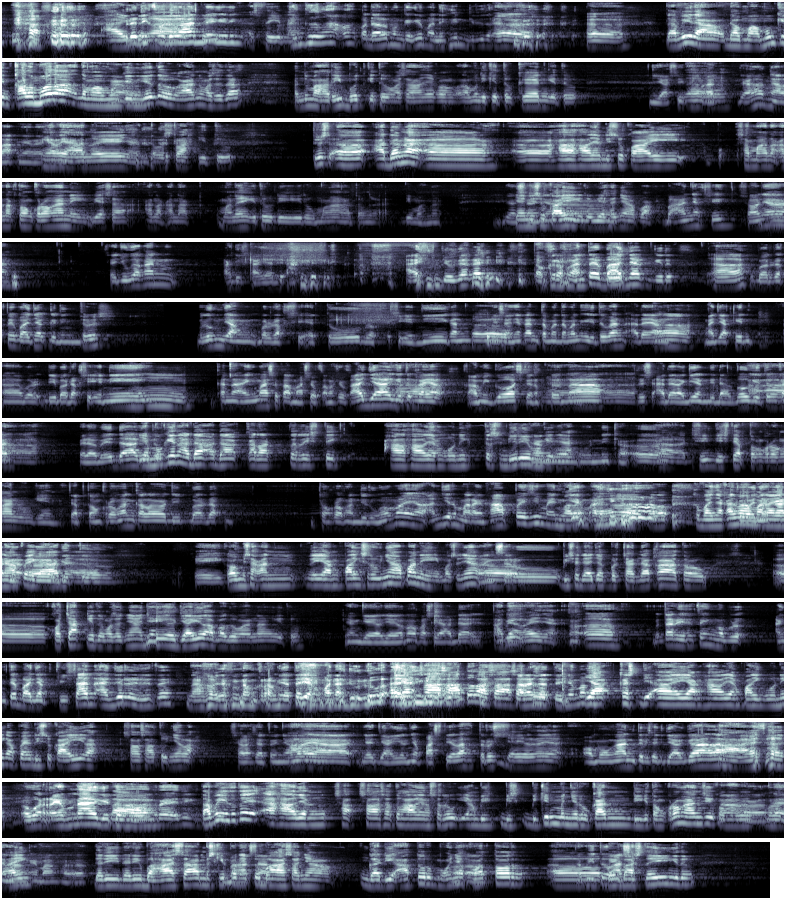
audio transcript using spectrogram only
Aing Udah dikodoan ngerti. deh gini. Nah. Geula lah padahal mah kayak manehin gitu. Heeh, heeh. tapi udah udah mau mungkin kalau mau lah udah mau mungkin gitu kan maksudnya nanti malah ribut gitu masalahnya kalau kamu dikitukan gitu Iya sih. Pat. ya ngalak ngalak. ngelehan we nyantos lah gitu terus eh, ada nggak eh, eh, hal-hal yang disukai sama anak-anak tongkrongan nih biasa anak-anak mana gitu di rumah atau enggak di mana yang disukai gitu biasanya apa Banyak sih. Soalnya saya juga kan adik saya deh. Aing juga kan tongkrongan teh banyak gitu. ah Baru teh banyak gini. terus belum yang produk si itu produk si ini kan Heeh. biasanya kan teman-teman gitu kan ada yang Heeh. ngajakin ber- di produk si ini hmm, karena aing mah suka masuk masuk aja gitu Ah. kayak kami gos kena Ah. terus ada lagi yang di dago gitu kan ah. beda-beda ya gitu mungkin ada ada karakteristik hal-hal yang unik tersendiri yang mungkin ya unik heeh. Ah, di, di setiap tongkrongan mungkin tiap tongkrongan kalau di badak tongkrongan di rumah mah ya anjir marahin HP sih main Malah- game ah, kalau kebanyakan mah marahin HP eh, kan gitu Ah. Oke, kalau misalkan yang paling serunya apa nih? Maksudnya Paling eh, seru. bisa diajak bercanda kah atau eh, kocak gitu? Maksudnya jahil-jahil apa gimana gitu? yang jail-jail mah pasti ada tapi Ada wanya. Heeh, bentar ini teh ngobrol Aing teh banyak pisan anjir ini teh. Nah. yang nongkrongnya teh yang mana dulu Ya, salah satu lah, salah, Salah satu. satunya mah Ya, kes, di- eh, yang hal yang paling unik apa yang disukai lah, salah satunya lah. Salah satunya Ah. ya ya jahilnya pastilah terus jahilnya ya omongan tuh bisa dijaga lah nah, oh remna gitu Nah. ngomong re ini tapi itu tuh hal yang sa- salah satu hal yang seru yang bi- bikin menyerukan di tongkrongan sih kalau Nah, menurut, eh, menurut emang, Aing emang eh. dari dari bahasa meskipun Bahasa. itu bahasanya nggak diatur pokoknya Heeh. kotor eh, Tapi itu bebas asik. deh gitu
